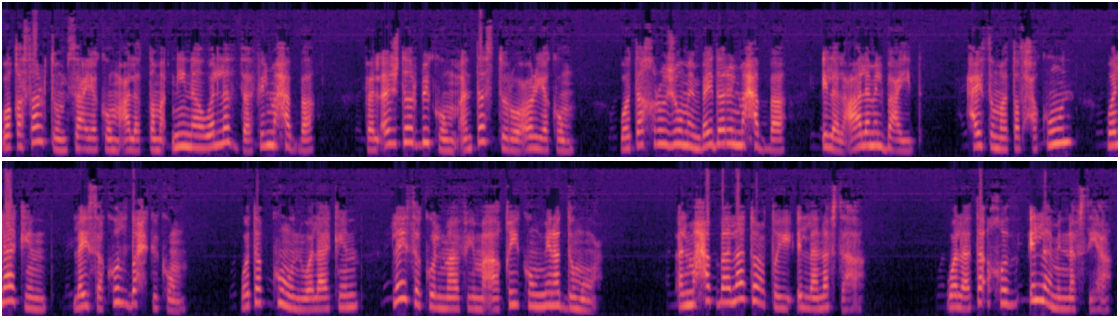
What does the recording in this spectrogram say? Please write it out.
وقصرتم سعيكم على الطمأنينة واللذة في المحبة فالأجدر بكم أن تستروا عريكم وتخرجوا من بيدر المحبة إلى العالم البعيد حيثما تضحكون ولكن ليس كل ضحككم وتبكون ولكن ليس كل ما في مآقيكم من الدموع. المحبة لا تعطي إلا نفسها ولا تأخذ إلا من نفسها.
